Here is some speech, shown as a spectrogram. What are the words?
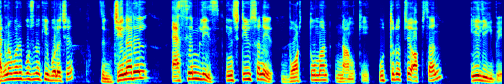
এক নম্বরের প্রশ্ন কি বলেছে? জেনারেল অ্যাসেম্বলিজ ইনস্টিটিউশনের বর্তমান নাম কি? উত্তর হচ্ছে অপশান এ লিখবে,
